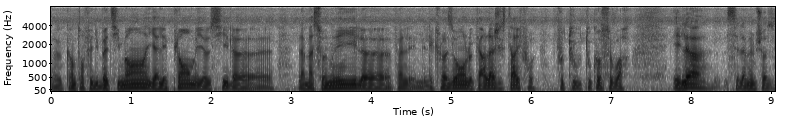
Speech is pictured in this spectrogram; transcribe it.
Euh, quand on fait du bâtiment, il y a les plans, mais il y a aussi la maçonnerie, les, cloisons, le carrelage, etc. Il faut, tout, concevoir. Et là, c'est la même chose.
